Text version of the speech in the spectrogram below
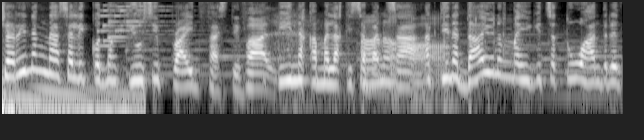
Siya rin ang nasa likod ng QC Pride Festival, pinakamalaki sa bansa at dinadayo ng mahigit sa 200,000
